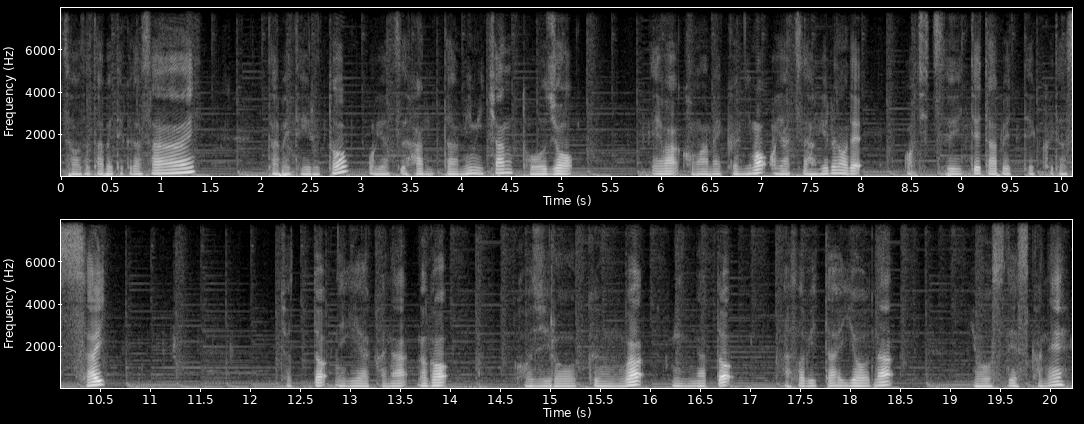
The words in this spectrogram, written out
そうだ食べてください。食べているとおやつハンターミミちゃん登場。では、こまめくんにもおやつあげるので落ち着いて食べてください。ちょっと賑やかな午後、こじろうくんはみんなと遊びたいような様子ですかね。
